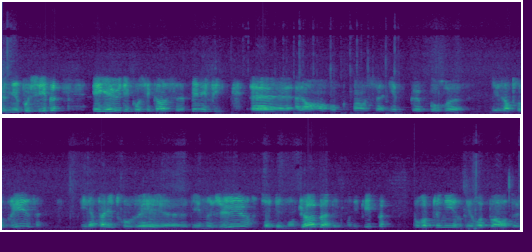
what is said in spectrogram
le mieux possible et il y a eu des conséquences bénéfiques. Euh, alors, on, commence à dire que pour euh, les entreprises, il a fallu trouver euh, des mesures, ça a été mon job avec mon équipe, pour obtenir des reports de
